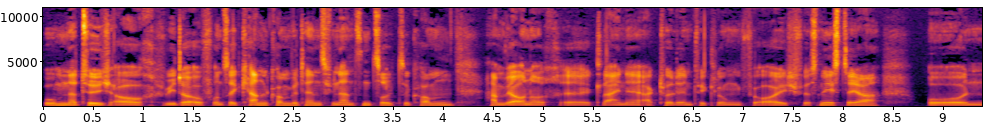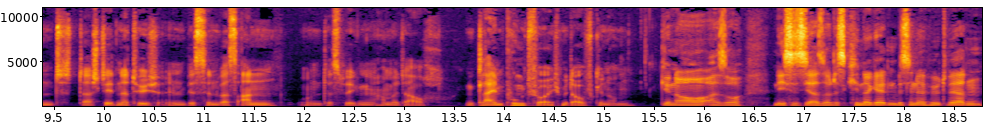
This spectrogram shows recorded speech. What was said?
Um natürlich auch wieder auf unsere Kernkompetenz Finanzen zurückzukommen, haben wir auch noch äh, kleine aktuelle Entwicklungen für euch fürs nächste Jahr und da steht natürlich ein bisschen was an und deswegen haben wir da auch einen kleinen Punkt für euch mit aufgenommen. Genau, also nächstes Jahr soll das Kindergeld ein bisschen erhöht werden.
